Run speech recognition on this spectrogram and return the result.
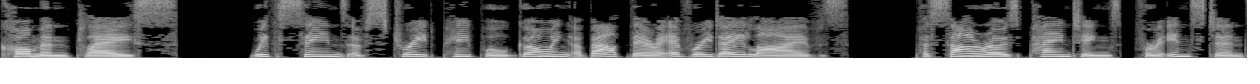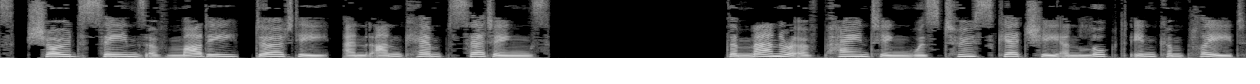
commonplace, with scenes of street people going about their everyday lives. Pissarro's paintings, for instance, showed scenes of muddy, dirty, and unkempt settings. The manner of painting was too sketchy and looked incomplete,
